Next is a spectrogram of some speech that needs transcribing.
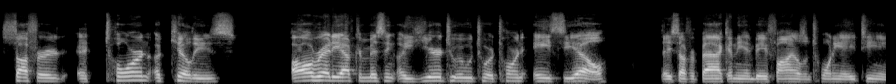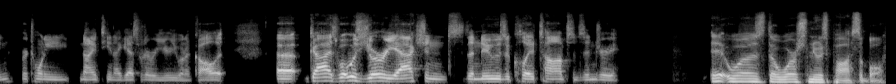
suffered a torn Achilles already after missing a year to, to a torn ACL they suffered back in the NBA Finals in 2018 or 2019, I guess, whatever year you want to call it. Uh, guys, what was your reaction to the news of Klay Thompson's injury? It was the worst news possible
